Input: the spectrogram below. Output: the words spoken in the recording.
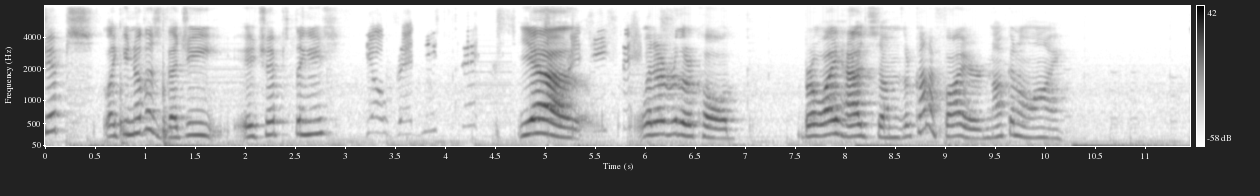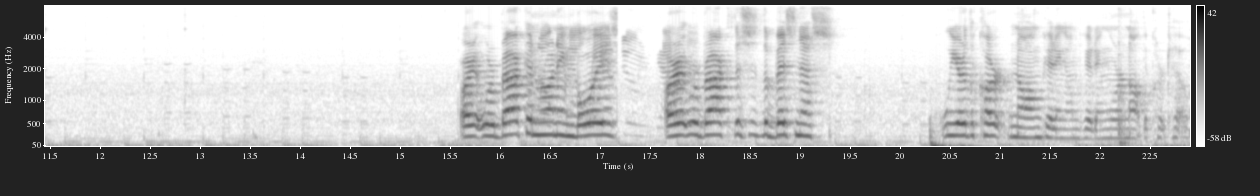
chips? Like you know those veggie uh, chips thingies? Yo, veggie sticks. Yeah, Veggie sticks. whatever they're called. Bro, I had some. They're kind of fire. Not gonna lie. All right, we're back and running, boys. All right, we're back. This is the business. We are the cart. No, I'm kidding. I'm kidding. We're not the cartel.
